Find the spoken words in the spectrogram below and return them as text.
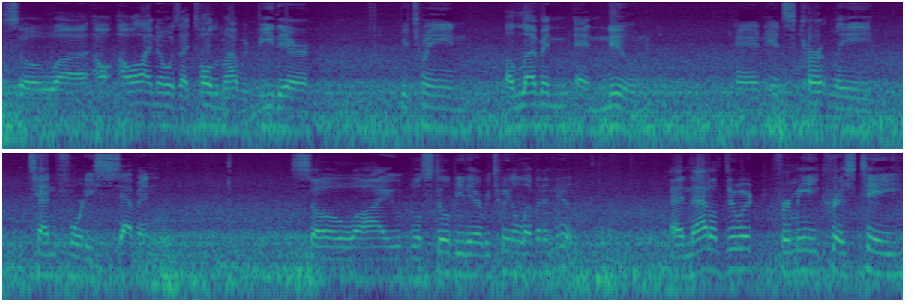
So uh, all, all I know is I told him I would be there between 11 and noon, and it's currently 10:47. So I will still be there between 11 and noon, and that'll do it for me, Chris T.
